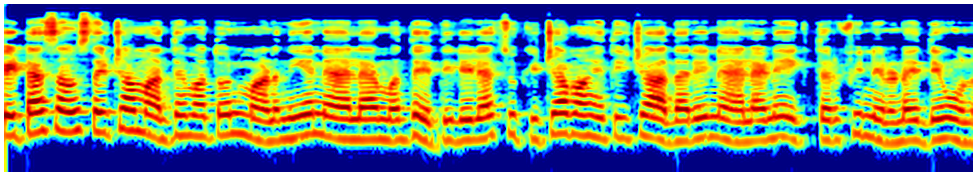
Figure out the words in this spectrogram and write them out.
पेटा संस्थेच्या माध्यमातून माननीय न्यायालयामध्ये दिलेल्या चुकीच्या माहितीच्या आधारे न्यायालयाने एकतर्फी निर्णय देऊन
